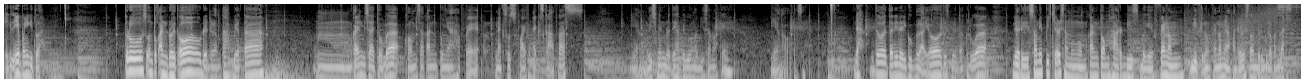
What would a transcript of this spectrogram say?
Kayak gitu ya pokoknya gitulah. Terus untuk Android oh udah dalam tahap beta. Hmm, kalian bisa coba kalau misalkan punya HP Nexus 5X ke atas. Yang Wismin berarti HP gue nggak bisa make. Ya nggak apa-apa sih dah itu tadi dari Google I.O. terus berita kedua dari Sony Pictures yang mengumumkan Tom Hardy sebagai Venom di film Venom yang akan rilis tahun 2018.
